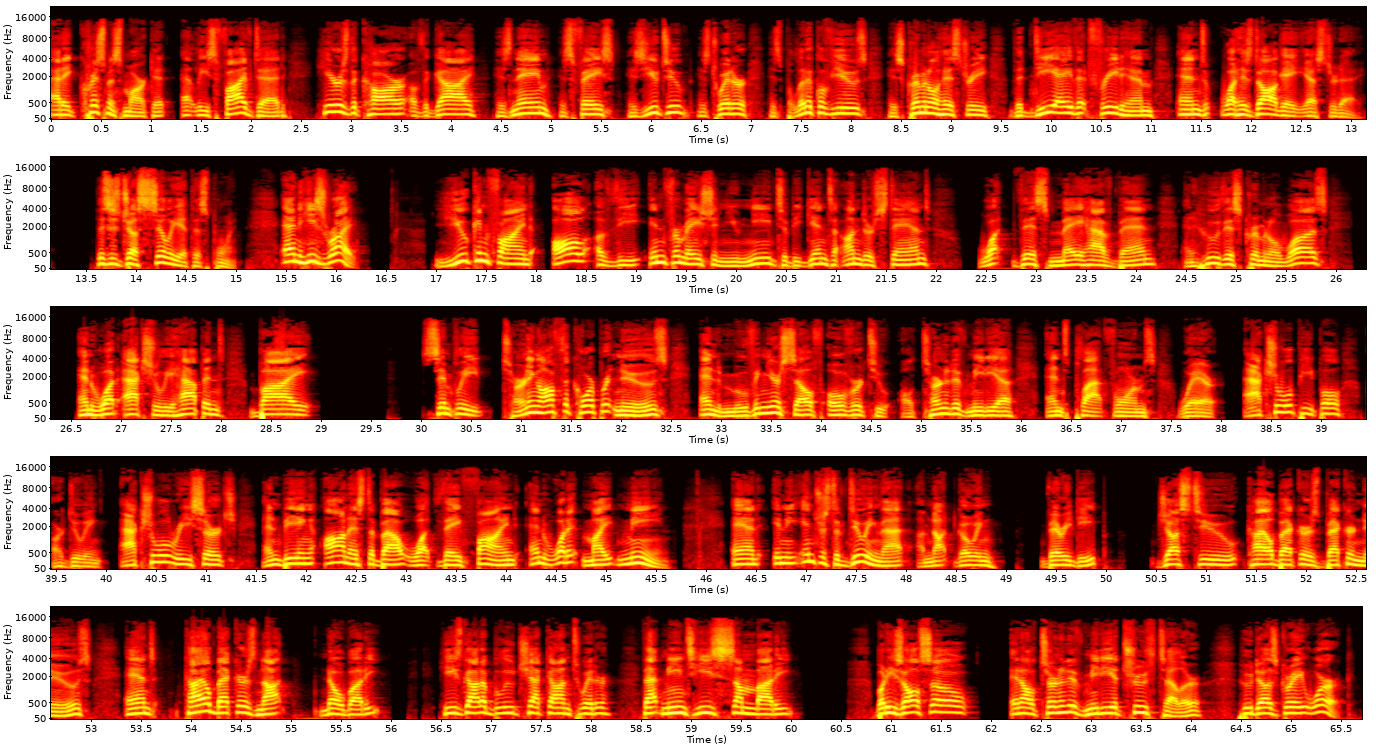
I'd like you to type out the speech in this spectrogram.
at a Christmas market, at least five dead. Here's the car of the guy, his name, his face, his YouTube, his Twitter, his political views, his criminal history, the DA that freed him, and what his dog ate yesterday. This is just silly at this point. And he's right. You can find all of the information you need to begin to understand what this may have been and who this criminal was and what actually happened by simply turning off the corporate news and moving yourself over to alternative media and platforms where actual people are doing actual research and being honest about what they find and what it might mean. And in the interest of doing that, I'm not going very deep, just to Kyle Becker's Becker News. And Kyle Becker's not nobody. He's got a blue check on Twitter. That means he's somebody. But he's also an alternative media truth teller who does great work.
